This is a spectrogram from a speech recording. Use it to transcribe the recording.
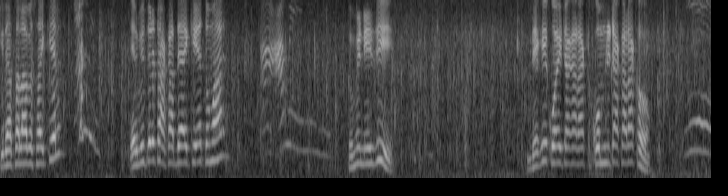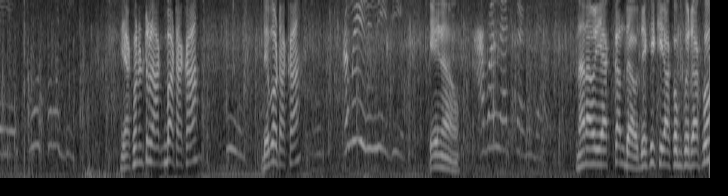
কিরা চালাবে সাইকেল? এর ভিতরে টাকা দেয় কে তোমার। তুমি নিজেই? দেখি কয় টাকা রাখো কমনি টাকা রাখো? এখন একটু রাখবা টাকা? দেবো টাকা? এই নাও। না না ওই এক কান দাও দেখি কীরকম করে রাখো।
